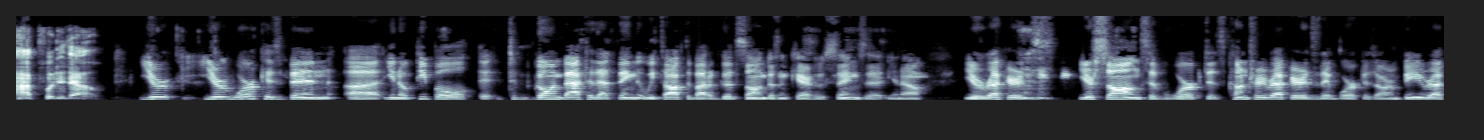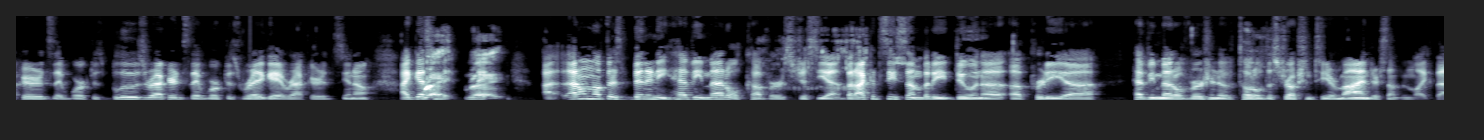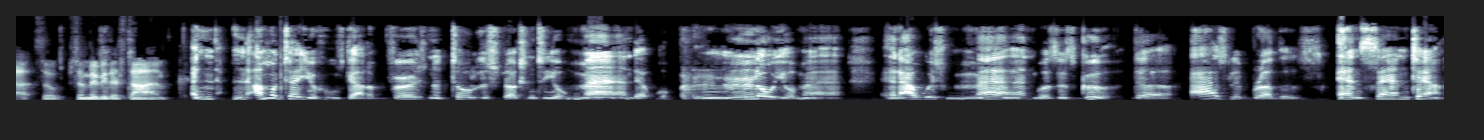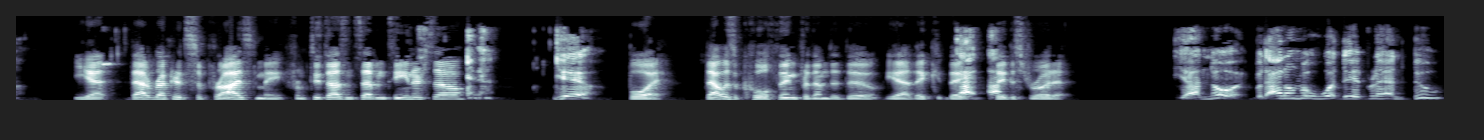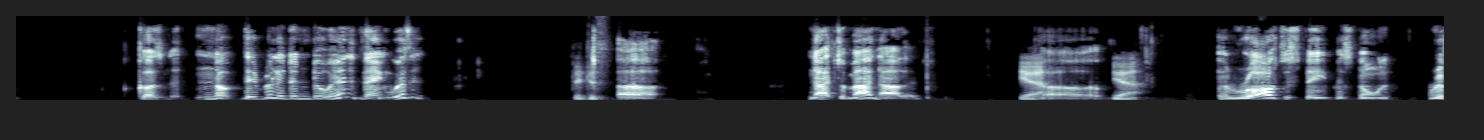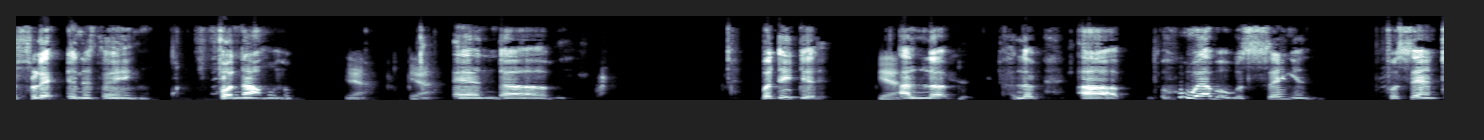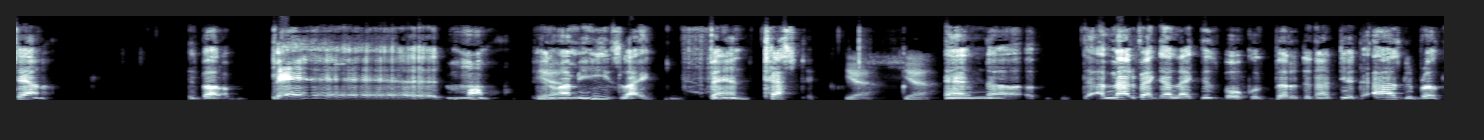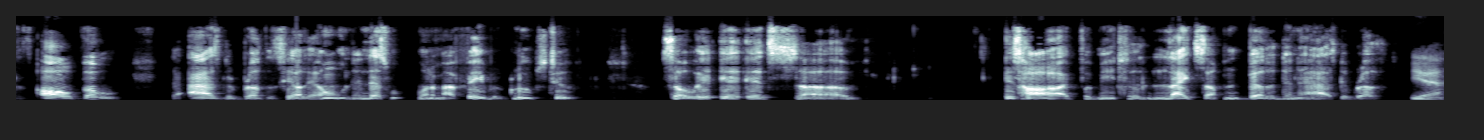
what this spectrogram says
I put it out. your your work has been uh you know people it, to, going back to that thing that we talked about a good song doesn't care who sings it you know your records your songs have worked as country records they've worked as r&b records they've worked as blues records they've worked as reggae records you know i guess right, ma- right. I, I don't know if there's been any heavy metal covers just yet but i could see somebody doing a, a pretty uh heavy metal version of total destruction to your mind or something like that so so maybe there's time And, I'm gonna tell you who's got a version of Total Destruction to your mind that will blow your mind. And I wish mine was as good. The Isley Brothers and Santana. Yeah, that record surprised me from 2017 or so. Yeah, Boy, that was a cool thing for them to do. Yeah, they they I- I- they destroyed it. yeah, I know it, but I don't know what they had planned to do. Cause no, they really didn't do anything with it. They just Uh, not to my knowledge. yeah Uh, yeah the roster statements don't reflect anything phenomenal. yeah yeah and um, but they did it. Yeah. I loved it. I loved uh, whoever was singing for Santana is about a bad mama. You know, I mean, he's like fantastic. Yeah, yeah, And uh, a matter of fact, I like this vocal better than I did the Isley Brothers, although the Isley Brothers held their own, and that's one of my favorite groups too. So it, it, it's uh, it's hard for me to like something better than the Isley brother. yeah.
